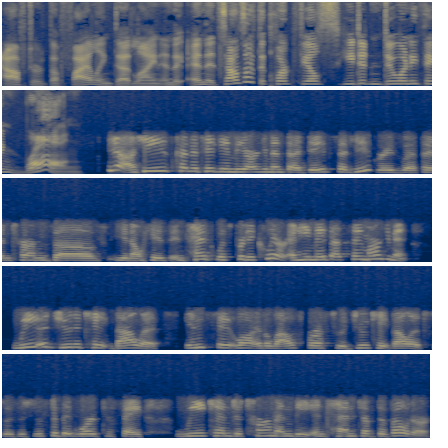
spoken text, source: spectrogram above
after the filing deadline. And, the, and it sounds like the clerk feels he didn't do anything wrong. Yeah, he's kind of taking the argument that Dave said he agrees with in terms of, you know, his intent was pretty clear. And he made that same argument. We adjudicate ballots in state law, it allows for us to adjudicate ballots. So is just a big word to say we can determine the intent of the voter.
